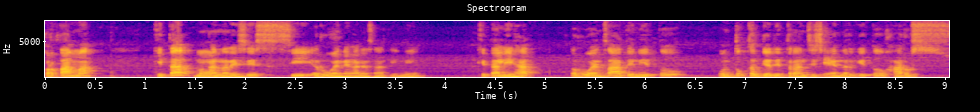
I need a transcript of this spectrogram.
pertama kita menganalisis si RUN yang ada saat ini. Kita lihat RUN saat ini itu untuk terjadi transisi energi itu harus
